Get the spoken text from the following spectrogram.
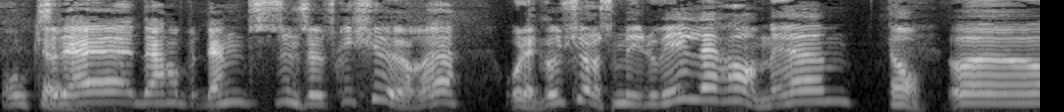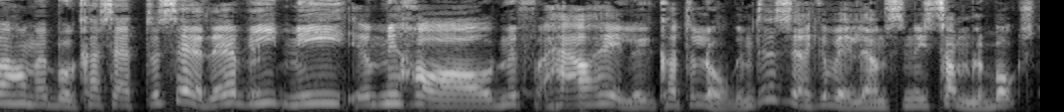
Okay. Så det, det, den syns jeg du skal kjøre. Og den kan du kjøre så mye du vil. Jeg har med, Ja. øh, har med både kassett og CD. Vi, vi, vi har, vi har hele katalogen til Serke Williamsen i samleboks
